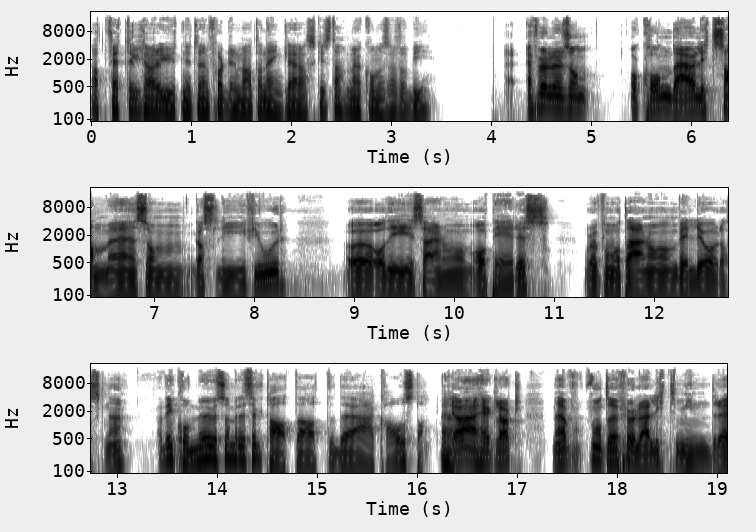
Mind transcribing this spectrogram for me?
at Fettel klarer å utnytte en fordel med at han egentlig er raskest, da, med å komme seg forbi. Jeg føler sånn Ocon det er jo litt samme som Gasli i fjor, og, de seierne og Peres, hvor det på en måte er noe veldig overraskende. Ja, De kommer jo som resultat av at det er kaos, da. Ja. Ja, helt klart. Men jeg på en måte føler er litt mindre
